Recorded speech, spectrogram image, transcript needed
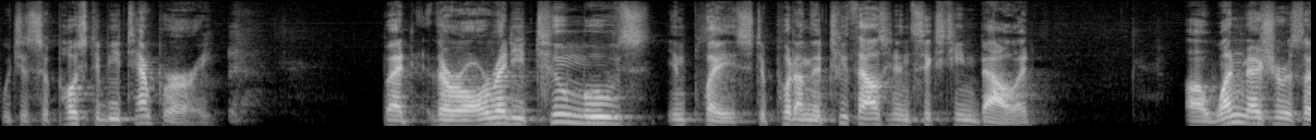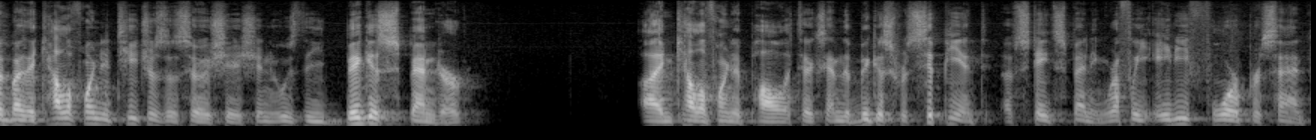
which is supposed to be temporary, but there are already two moves in place to put on the 2016 ballot. Uh, one measure is led by the California Teachers Association, who is the biggest spender uh, in California politics and the biggest recipient of state spending. Roughly 84%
